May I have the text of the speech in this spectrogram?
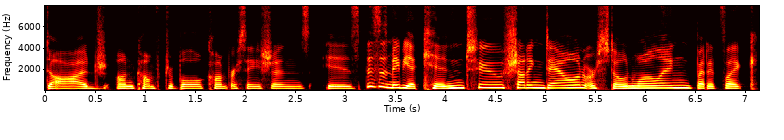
dodge uncomfortable conversations is this is maybe akin to shutting down or stonewalling, but it's like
